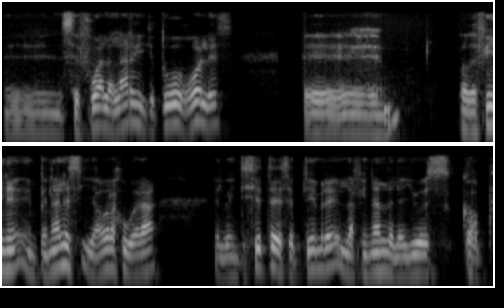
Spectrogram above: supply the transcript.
eh, se fue a la larga y que tuvo goles, eh, lo define en penales y ahora jugará el 27 de septiembre la final de la US Cup.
